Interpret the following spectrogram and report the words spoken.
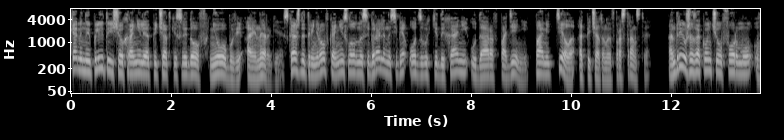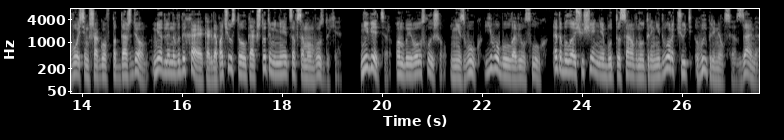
Каменные плиты еще хранили отпечатки следов, не обуви, а энергии. С каждой тренировкой они словно собирали на себе отзвуки дыханий, ударов, падений, память тела, отпечатанную в пространстве. Андрей уже закончил форму «восемь шагов под дождем», медленно выдыхая, когда почувствовал, как что-то меняется в самом воздухе. Не ветер, он бы его услышал, не звук, его бы уловил слух. Это было ощущение, будто сам внутренний двор чуть выпрямился, замер,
